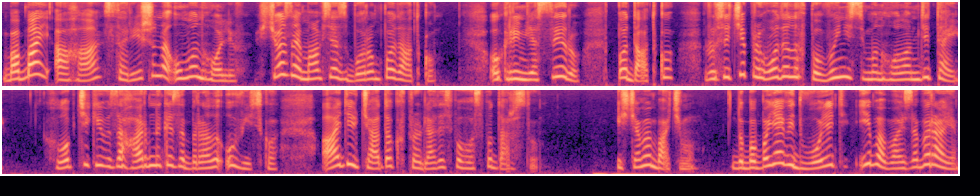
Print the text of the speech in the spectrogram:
Бабай Ага старішина у монголів, що займався збором податку. Окрім ясиру, податку, русичі проводили в повинність монголам дітей. Хлопчиків загарбники забирали у військо, а дівчаток вправлятись по господарству. І що ми бачимо? До бабая відводять і бабай забирає.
